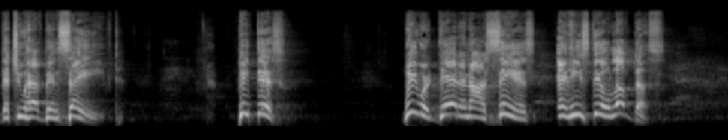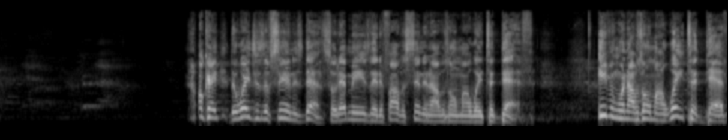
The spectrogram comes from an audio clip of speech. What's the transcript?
that you have been saved. Peep this. We were dead in our sins and he still loved us. Okay, the wages of sin is death. So that means that if I was sinning, I was on my way to death even when I was on my way to death,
